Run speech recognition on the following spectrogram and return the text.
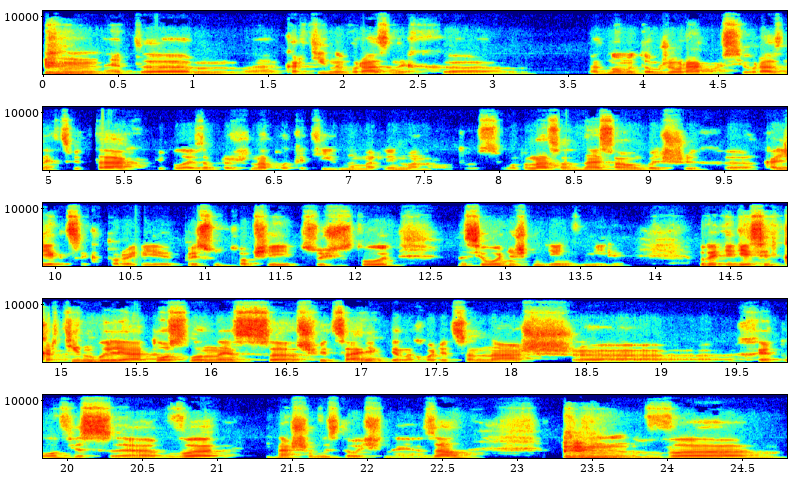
Это э, картины в разных, в одном и том же ракурсе, в разных цветах, и была изображена плакативно Марлин Монро. То есть вот у нас одна из самых больших коллекций, которые присутствуют, вообще существуют на сегодняшний день в мире. Вот эти 10 картин были отосланы с Швейцарии, где находится наш head-офис, в наш выставочный зал, в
